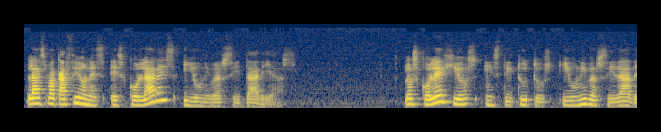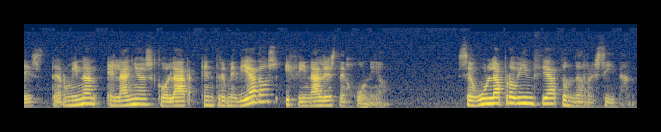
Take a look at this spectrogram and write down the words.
Las vacaciones escolares y universitarias. Los colegios, institutos y universidades terminan el año escolar entre mediados y finales de junio, según la provincia donde residan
